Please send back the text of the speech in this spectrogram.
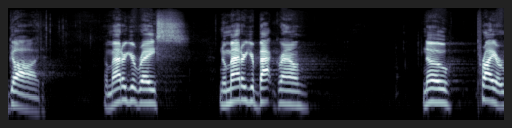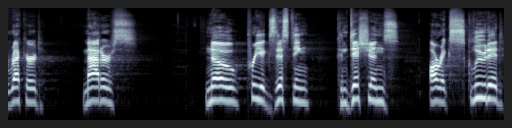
God. No matter your race, no matter your background, no prior record matters, no pre existing conditions are excluded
